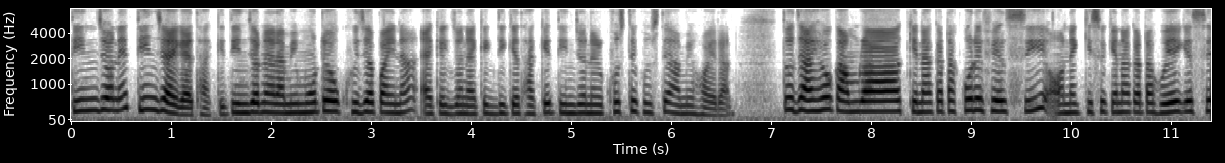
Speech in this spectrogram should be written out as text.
তিনজনে তিন জায়গায় থাকে। তিনজনের আমি মোটেও খুঁজে পাই না। এক একজন এক এক দিকে থাকে। তিনজনের খুঁজতে খুঁজতে আমি হয়রান। তো যাই হোক, আমরা কেনাকাটা করে ফেলছি। অনেক কিছু কেনাকাটা হয়ে গেছে।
